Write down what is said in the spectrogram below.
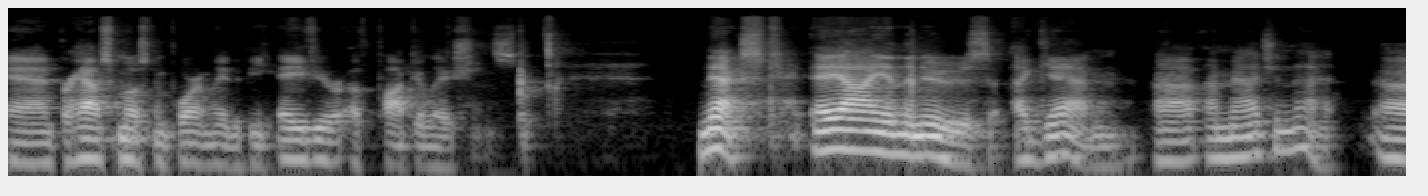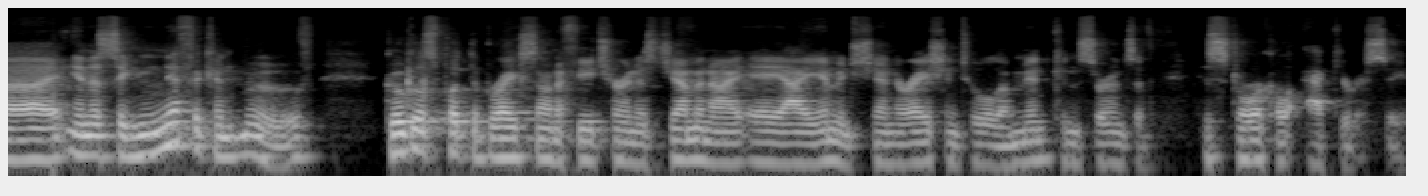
and perhaps most importantly, the behavior of populations. Next, AI in the news. Again, uh, imagine that. Uh, in a significant move, Google's put the brakes on a feature in its Gemini AI image generation tool amid concerns of historical accuracy.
